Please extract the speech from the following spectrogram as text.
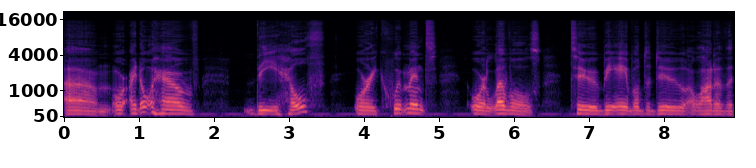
um, or I don't have the health or equipment or levels to be able to do a lot of the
